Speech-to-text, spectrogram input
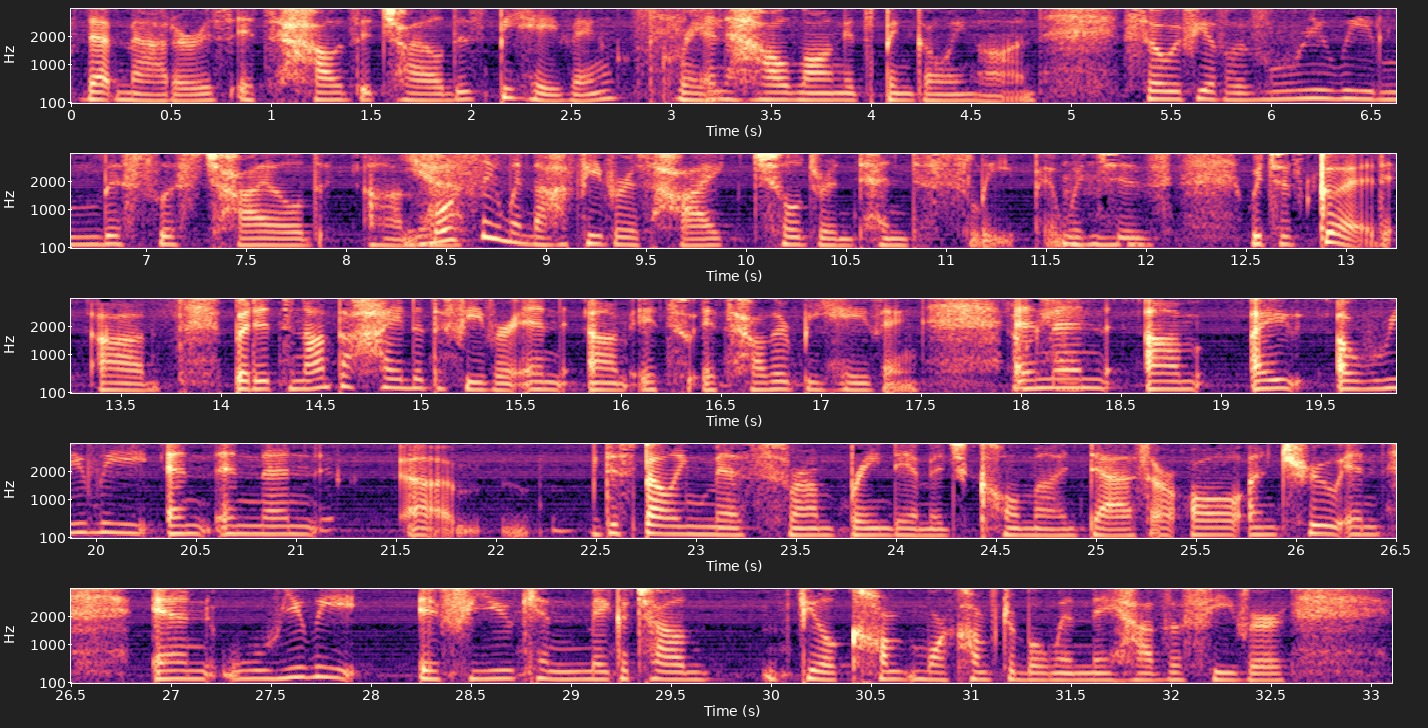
that matters. It's how the child is behaving Great. and how long it's been going on. So if you have a really listless child, um, Yes. mostly when the fever is high, children tend to sleep, which Mhm. is which is good. Um, but it's not the height of the fever, and um, it's it's how they're behaving. And Okay. then um, I a really and and then um, dispelling myths from brain damage, coma, death are all untrue, and and really, if you can make a child feel com- more comfortable when they have a fever.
